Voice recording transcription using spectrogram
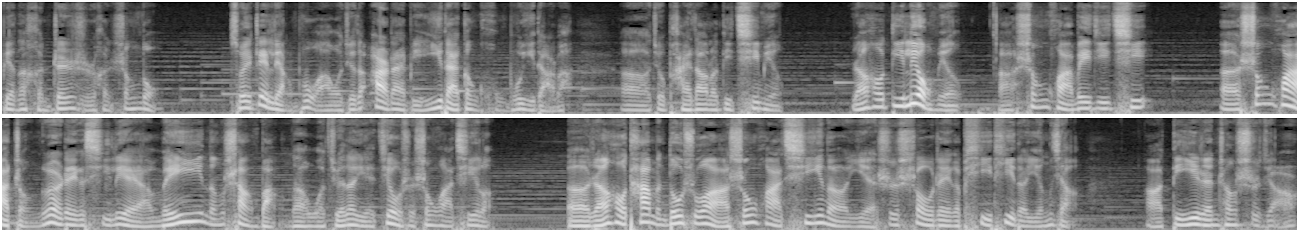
变得很真实、很生动，所以这两部啊，我觉得二代比一代更恐怖一点吧，呃，就排到了第七名。然后第六名啊，《生化危机七》，呃，生化整个这个系列呀，唯一能上榜的，我觉得也就是《生化七》了。呃，然后他们都说啊，《生化七》呢也是受这个 PT 的影响啊，第一人称视角，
